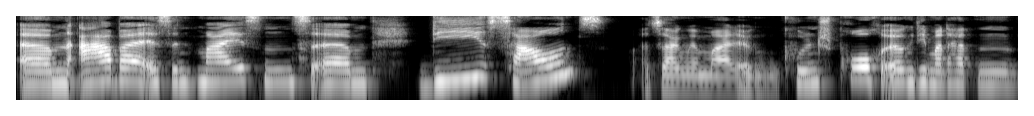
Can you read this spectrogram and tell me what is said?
Ähm, aber es sind meistens ähm, die Sounds, also sagen wir mal irgendeinen coolen Spruch, irgendjemand hat einen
